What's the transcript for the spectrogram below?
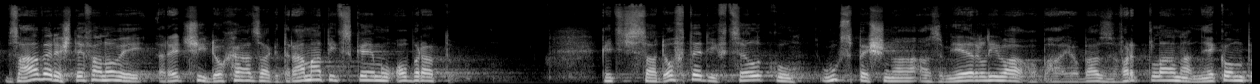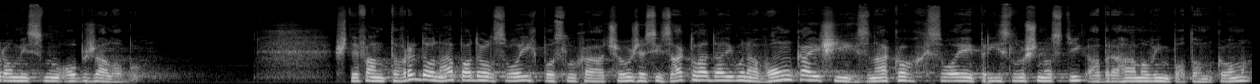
V závere Štefanovej reči dochádza k dramatickému obratu. Keď sa dovtedy v celku úspešná a zmierlivá obhajoba zvrtla na nekompromisnú obžalobu. Štefan tvrdo napadol svojich poslucháčov, že si zakladajú na vonkajších znakoch svojej príslušnosti k Abrahamovým potomkom,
